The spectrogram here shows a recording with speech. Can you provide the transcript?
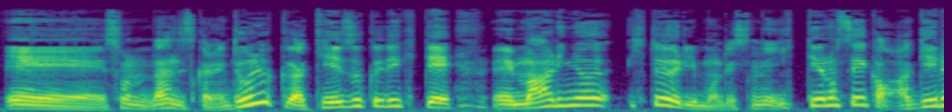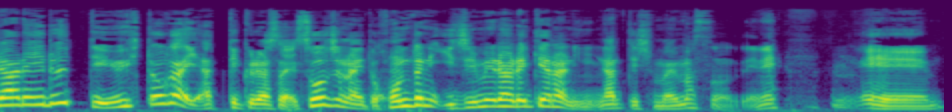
えー、その、なんですかね、努力が継続できて、えー、周りの人よりもですね、一定の成果を上げられるっていう人がやってください。そうじゃないと本当にいじめられキャラになってしまいますのでね。えー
